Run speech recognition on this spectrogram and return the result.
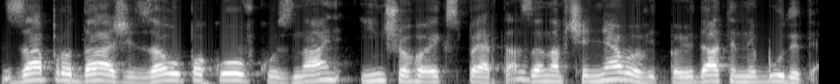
за продажі, за упаковку знань іншого експерта. За навчання ви відповідати не будете.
